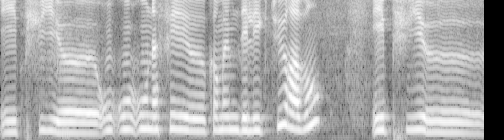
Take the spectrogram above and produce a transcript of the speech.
et puis euh, on, on- on a fait euh, quand même des lectures avant, et puis, euh,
